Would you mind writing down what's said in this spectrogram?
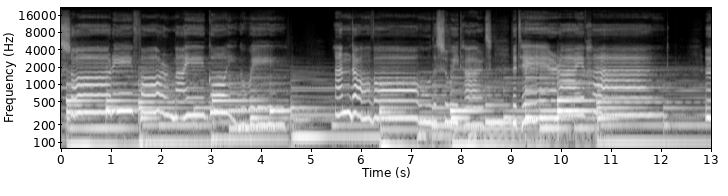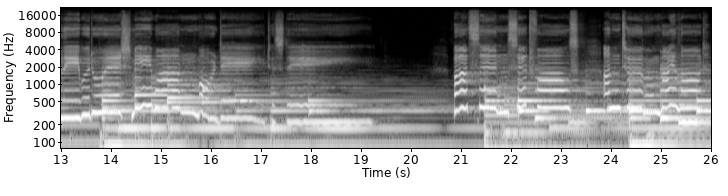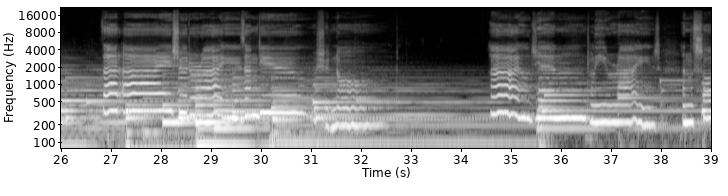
sorry for my going away. And of all the sweethearts that e'er I've and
